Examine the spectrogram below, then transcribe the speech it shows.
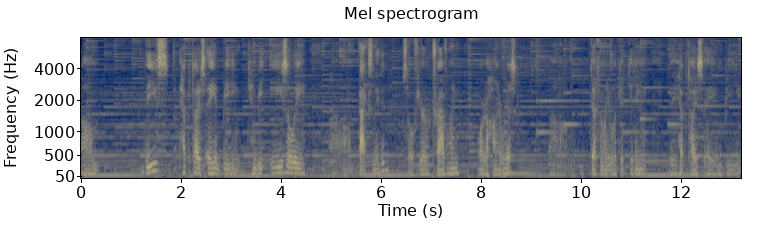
Um, these hepatitis A and B can be easily uh, vaccinated. So if you're traveling or at a high risk, uh, definitely look at getting the hepatitis A and B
